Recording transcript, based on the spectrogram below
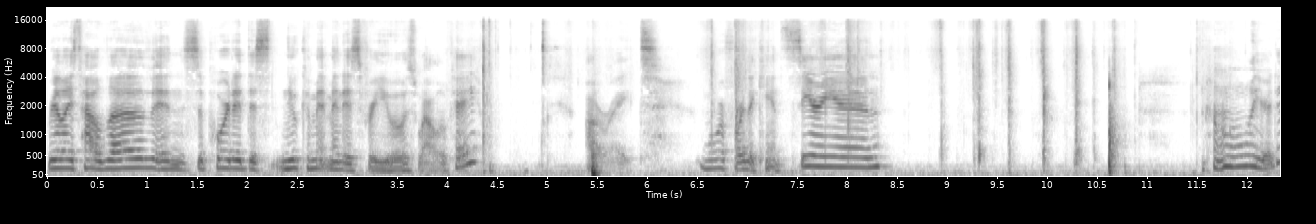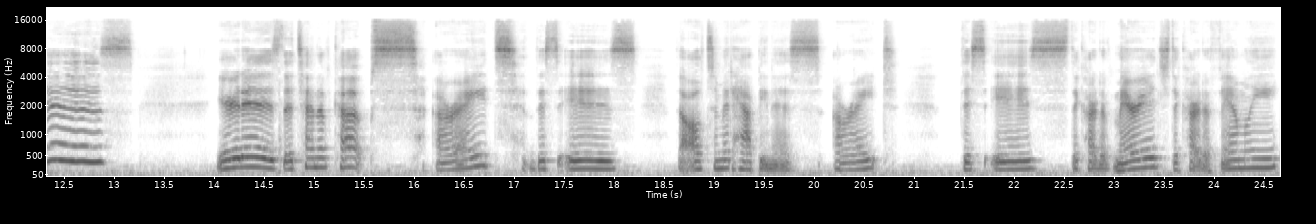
realize how love and supported this new commitment is for you as well, okay? All right. More for the Cancerian. Oh, here it is. Here it is, the Ten of Cups. All right. This is the ultimate happiness. All right. This is the card of marriage, the card of family,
